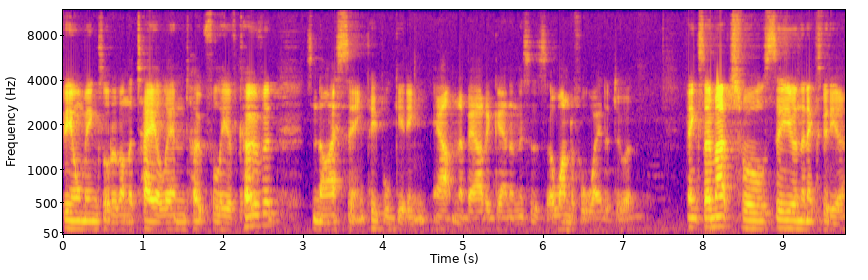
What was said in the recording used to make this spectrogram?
filming, sort of on the tail end, hopefully, of COVID it's nice seeing people getting out and about again, and this is a wonderful way to do it. Thanks so much. We'll see you in the next video.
